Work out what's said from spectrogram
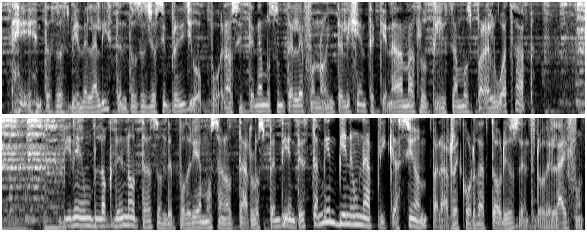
Entonces viene la lista. Entonces yo siempre digo, bueno, si tenemos un teléfono inteligente que nada más lo utilizamos para el WhatsApp, Viene un blog de notas donde podríamos anotar los pendientes. También viene una aplicación para recordatorios dentro del iPhone.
